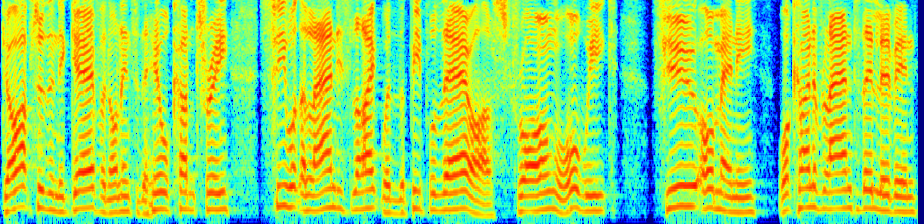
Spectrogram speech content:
Go up through the Negev and on into the hill country, see what the land is like, whether the people there are strong or weak, few or many, what kind of land do they live in?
